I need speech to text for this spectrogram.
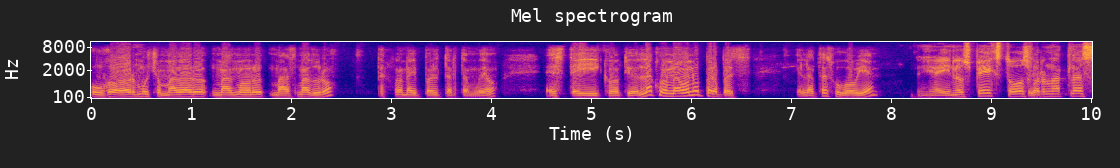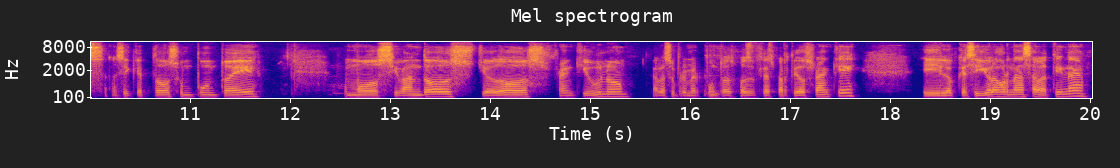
un jugador mucho más maduro, más maduro, más maduro perdón ahí por el tartamudeo, este, y es la corona uno, pero pues el Atlas jugó bien. Y ahí en los picks todos fueron Atlas, así que todos un punto ahí. Vamos Iván dos, yo dos, Frankie uno, ahora su primer punto después de tres partidos Frankie. Y lo que siguió la jornada sabatina,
